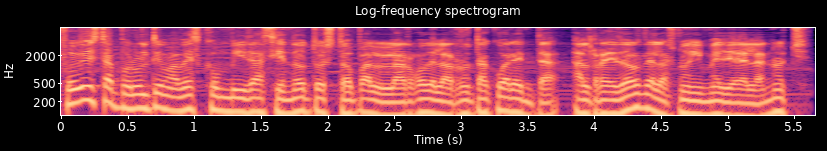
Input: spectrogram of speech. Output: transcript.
fue vista por última vez con vida haciendo autostop a lo largo de la Ruta 40 alrededor de las 9 y media de la noche.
